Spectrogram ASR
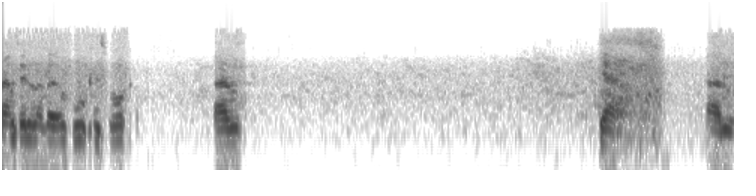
around doing another walk and talk. Um, yeah. Um,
